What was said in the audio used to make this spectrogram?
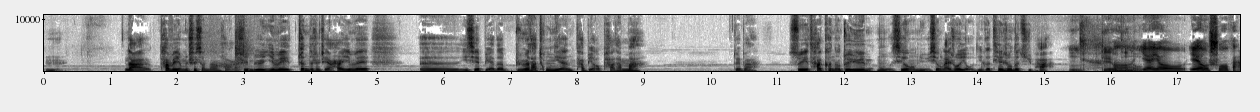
嗯，那他为什么吃小男孩？是不是因为真的是这样，还是因为呃一些别的？比如说他童年他比较怕他妈，对吧？所以他可能对于母性女性来说有一个天生的惧怕。嗯，这有可能。也有也有说法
